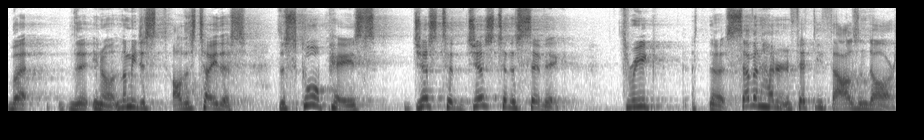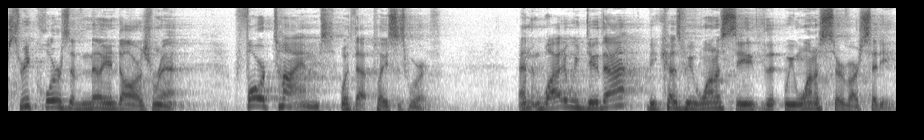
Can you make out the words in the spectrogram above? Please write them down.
but the, you know, let me just, I'll just tell you this. The school pays just to, just to the Civic three, uh, $750,000, three quarters of a million dollars rent, four times what that place is worth. And why do we do that? Because we want to see that we want to serve our city.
